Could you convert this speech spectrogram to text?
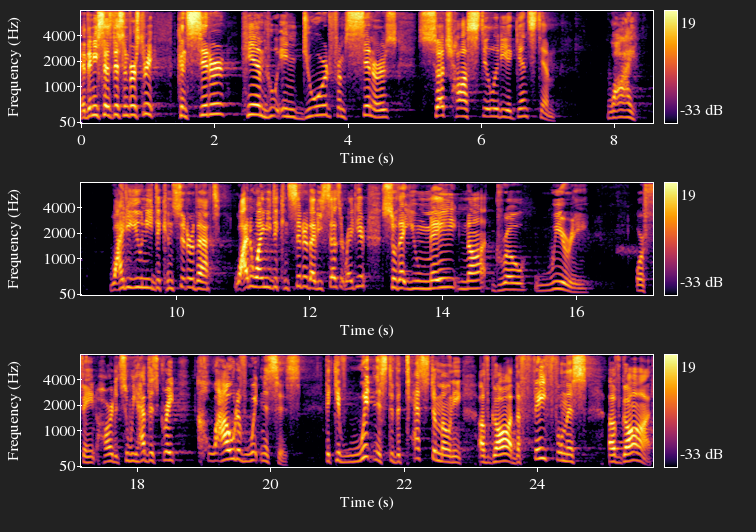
And then he says this in verse 3 Consider him who endured from sinners such hostility against him. Why? Why do you need to consider that? Why do I need to consider that? He says it right here. So that you may not grow weary or faint hearted. So we have this great cloud of witnesses that give witness to the testimony of God, the faithfulness of God.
